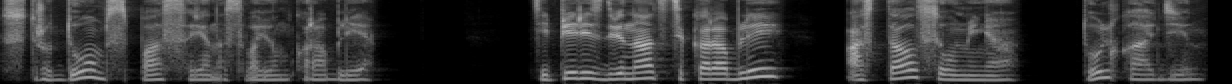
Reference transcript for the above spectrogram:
С трудом спасся я на своем корабле. Теперь из двенадцати кораблей остался у меня только один.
